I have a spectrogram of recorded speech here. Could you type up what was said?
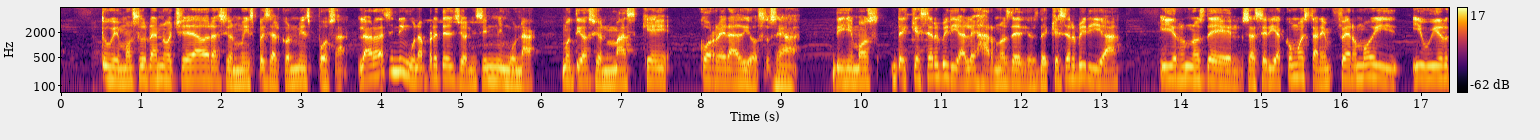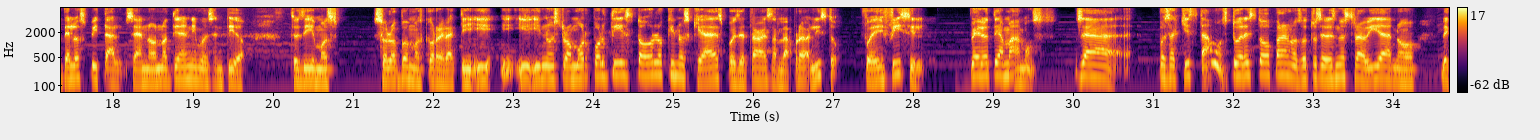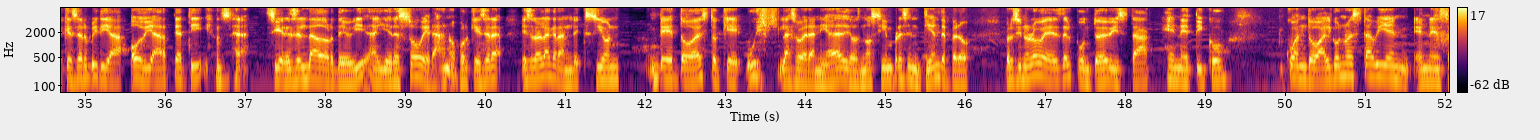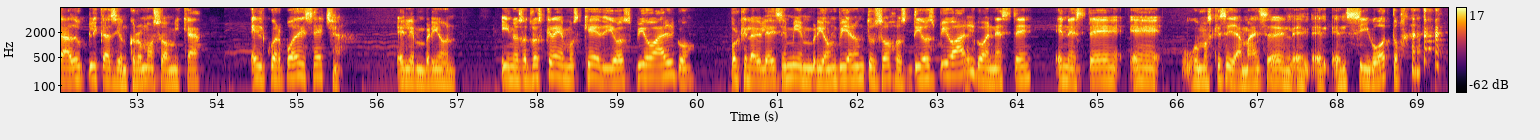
tuvimos una noche de adoración muy especial con mi esposa. La verdad sin ninguna pretensión y sin ninguna motivación más que correr a Dios. O sea, dijimos, ¿de qué serviría alejarnos de Dios? ¿De qué serviría irnos de Él? O sea, sería como estar enfermo y, y huir del hospital. O sea, no, no tiene ningún sentido. Entonces dijimos, solo podemos correr a ti y, y, y, nuestro amor por ti es todo lo que nos queda después de atravesar la prueba. Listo, fue difícil, pero te amamos. O sea, pues aquí estamos, tú eres todo para nosotros, eres nuestra vida, no, ¿de qué serviría odiarte a ti? O sea, si eres el dador de vida y eres soberano, porque esa era, esa era la gran lección de todo esto, que, uy, la soberanía de Dios no siempre se entiende, pero, pero si no lo ves desde el punto de vista genético, cuando algo no está bien en esa duplicación cromosómica, el cuerpo desecha el embrión. Y nosotros creemos que Dios vio algo, porque la Biblia dice, mi embrión vieron tus ojos. Dios vio algo en este, en este, eh, ¿cómo es que se llama? el, el, el, el cigoto.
